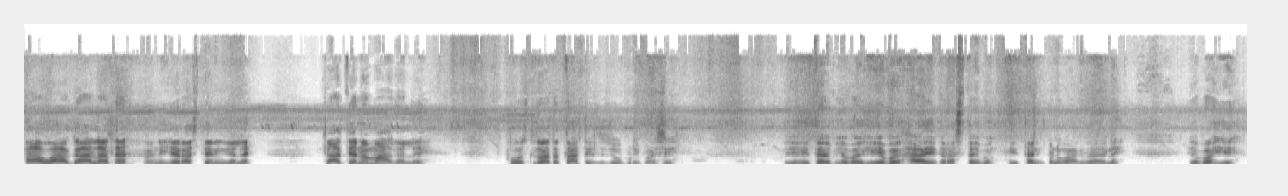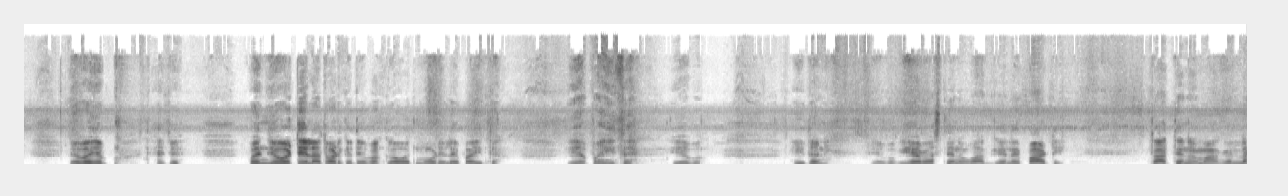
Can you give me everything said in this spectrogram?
हा वाघ आला था आणि हे रस्त्याने गेलाय. तात्यानं मागालय पोचलो आता तात्याच्या झोपडीपाशी. हे इथं हे बघ हे बघ हा एक रस्ता आहे बघ. इथं पण वाघ जायला हे बघ हे हे बघ हे त्याचे पंजे वटेला थोडक्यात हे बघ गवत मोडेल आहे पाय इथं. हे पण इथं हे बघ. इथं नाही. हे बघ हे रस्त्यानं वाघ गेलाय पहाटे. तात्यानं मागायला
